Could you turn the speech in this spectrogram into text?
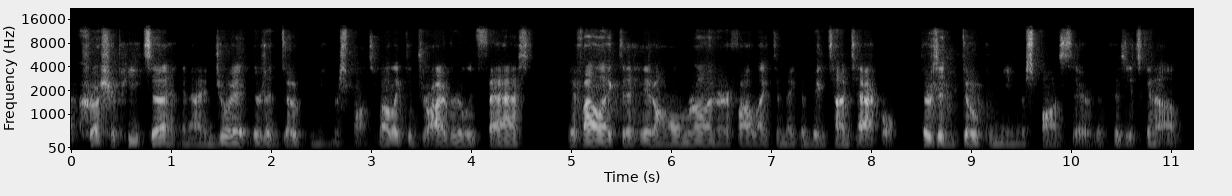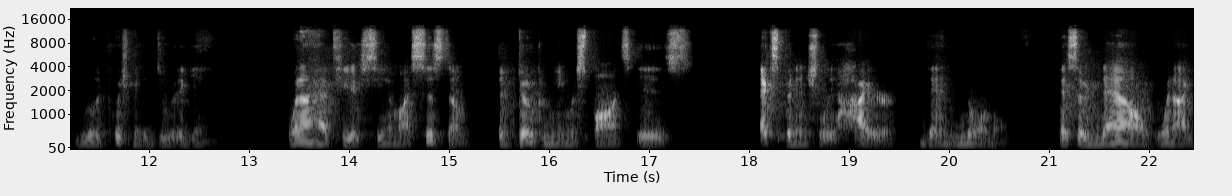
I crush a pizza and I enjoy it, there's a dopamine response. If I like to drive really fast, if I like to hit a home run, or if I like to make a big time tackle, there's a dopamine response there because it's going to really push me to do it again. When I have THC in my system, the dopamine response is exponentially higher than normal. And so now when I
